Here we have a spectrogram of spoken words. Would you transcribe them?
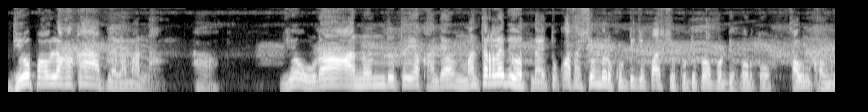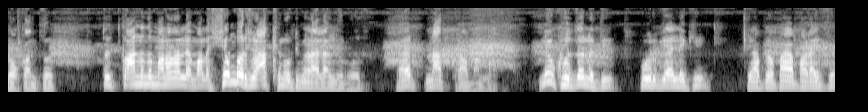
देव पावला का काय आपल्याला मारला? हा. एवढा आनंद तर एखाद्या मंत्राला बी होत नाही. तू कसा शंभर कोटीची पाचशे कोटी प्रॉपर्टी करतो खाऊन खाऊन लोकांचं. तर इतका आनंद मला झाला मला शंभरची अख्खी नोटी मिळायला लागली रोज. हॅट नाथ का म्हणला लय खुश झालं ती. पोरगी आली की ते आपलं पाया पडायचं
